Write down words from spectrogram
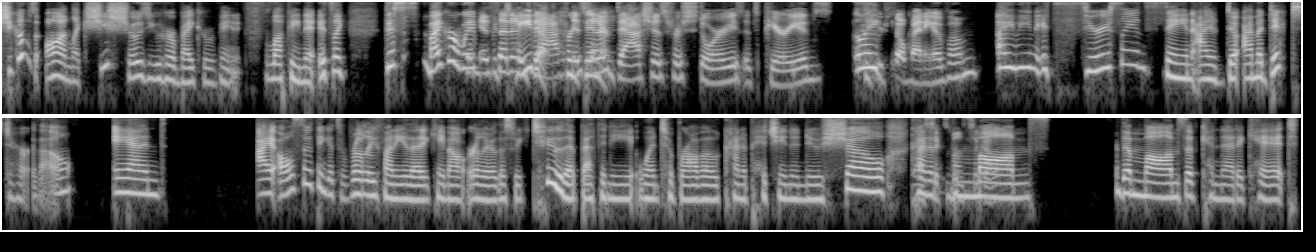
She goes on like she shows you her microwave fluffing it. It's like this is microwave instead of potato dash, for instead dinner. of dashes for stories, it's periods. like so many of them. I mean, it's seriously insane. I do, I'm addicted to her though. And I also think it's really funny that it came out earlier this week too that Bethenny went to Bravo kind of pitching a new show, kind of the ago. moms, the moms of Connecticut.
